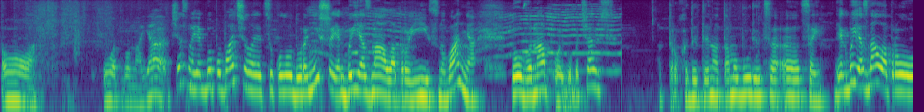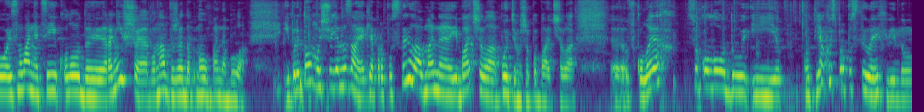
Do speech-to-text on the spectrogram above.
О, от вона. Я чесно, якби побачила я цю колоду раніше, якби я знала про її існування, то вона б. Ой, вибачаюсь. Трохи дитина там обурюється е, цей. Якби я знала про існування цієї колоди раніше, вона вже давно в мене була. І при тому, що я не знаю, як я пропустила, в мене і бачила, потім вже побачила е, в колег цю колоду, і от якось пропустила їх відео.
